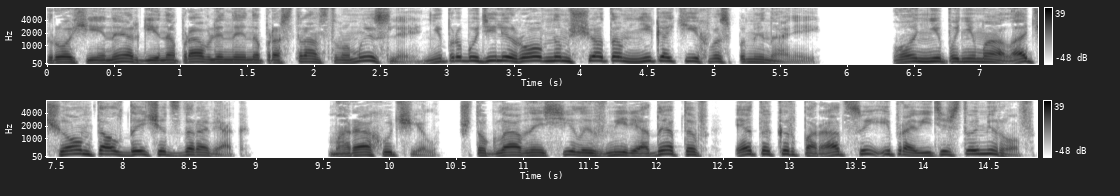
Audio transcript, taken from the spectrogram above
Крохи энергии, направленные на пространство мысли, не пробудили ровным счетом никаких воспоминаний. Он не понимал, о чем толдычит здоровяк. Марах учил, что главной силой в мире адептов — это корпорации и правительства миров,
